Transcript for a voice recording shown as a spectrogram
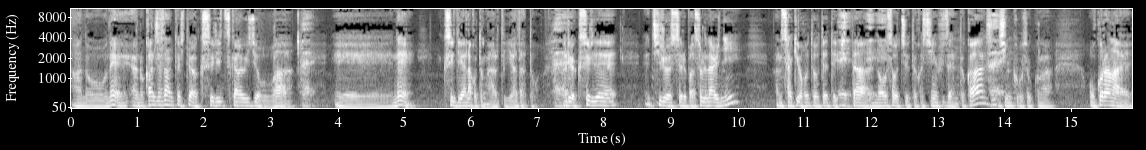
あのねあの患者さんとしては薬使う以上は、はい、えー、ね薬で嫌なことがあると嫌だと、はい、あるいは薬で治療すればそれなりにあの先ほど出てきた脳卒中とか心不全とか心梗塞が起こらない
